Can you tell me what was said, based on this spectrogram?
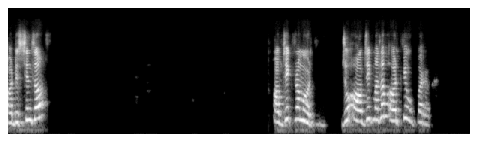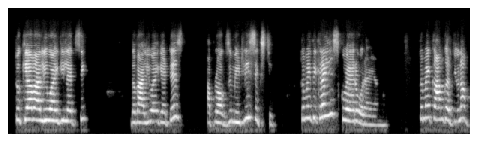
और distance of object from earth जो ऑब्जेक्ट मतलब अर्थ के ऊपर रखा है तो क्या वैल्यू आएगी? Let's see the value I get is approximately sixty तो मैं दिख रहा है ये स्क्वायर हो रहा है यहाँ। तो मैं काम करती हूँ ना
